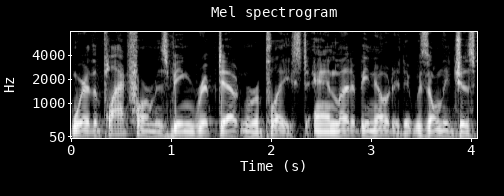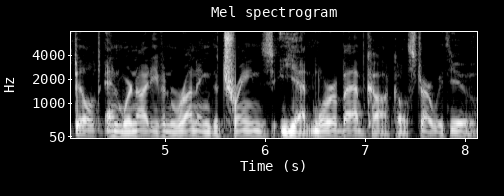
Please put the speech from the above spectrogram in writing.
where the platform is being ripped out and replaced. And let it be noted, it was only just built, and we're not even running the trains yet. Laura Babcock, I'll start with you.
